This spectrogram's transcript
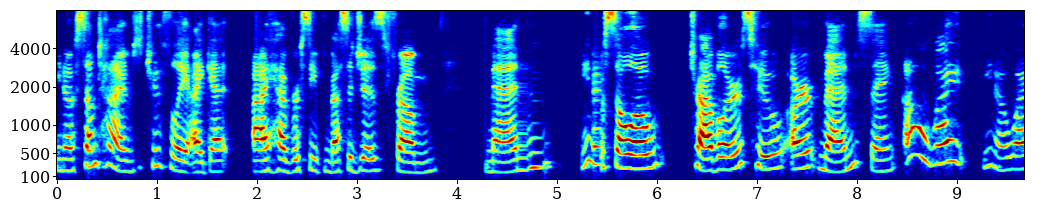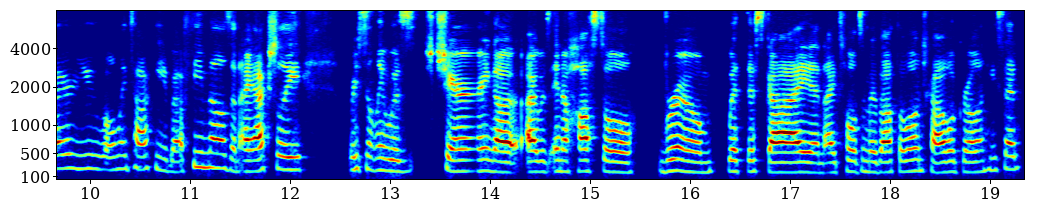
you know, sometimes, truthfully, I get, I have received messages from men, you know, solo travelers who are men saying, "Oh, why, you know, why are you only talking about females?" And I actually recently was sharing a I was in a hostel room with this guy and I told him about the lone travel girl and he said,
